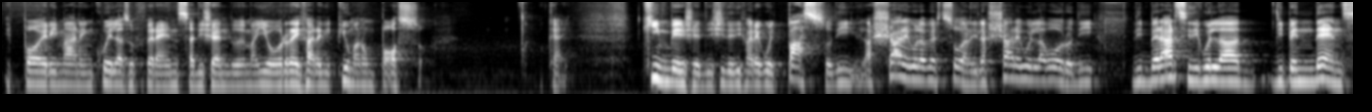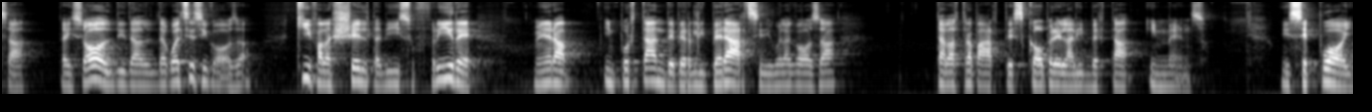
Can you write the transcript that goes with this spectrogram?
e poi rimane in quella sofferenza dicendo ma io vorrei fare di più ma non posso. Ok? Chi invece decide di fare quel passo, di lasciare quella persona, di lasciare quel lavoro, di liberarsi di quella dipendenza dai soldi, da, da qualsiasi cosa, chi fa la scelta di soffrire in maniera importante per liberarsi di quella cosa, dall'altra parte scopre la libertà immensa. Quindi se puoi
